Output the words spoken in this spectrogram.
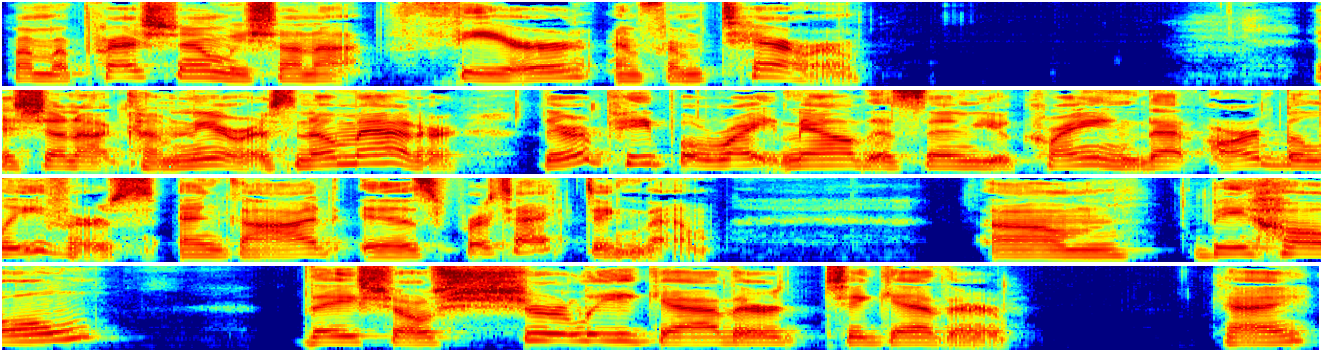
from oppression. We shall not fear and from terror. It shall not come near us. No matter. There are people right now that's in Ukraine that are believers and God is protecting them. Um, behold, they shall surely gather together Okay.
